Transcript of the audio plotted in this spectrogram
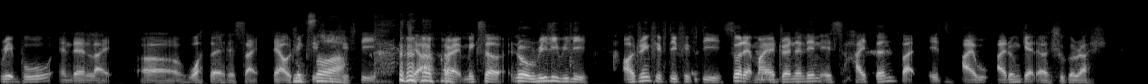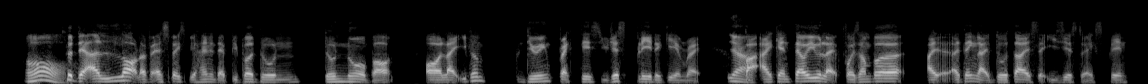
Red Bull and then like uh water at the side. Then I'll drink Mixer ah. 50 50. Yeah, correct. Mixer. No, really, really. I'll drink 50 50 so that my adrenaline is heightened, but it's I, I don't get a sugar rush. oh. So there are a lot of aspects behind it that people don't don't know about. Or like even during practice, you just play the game, right? yeah. But I can tell you, like, for example, I, I think like Dota is the easiest to explain.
